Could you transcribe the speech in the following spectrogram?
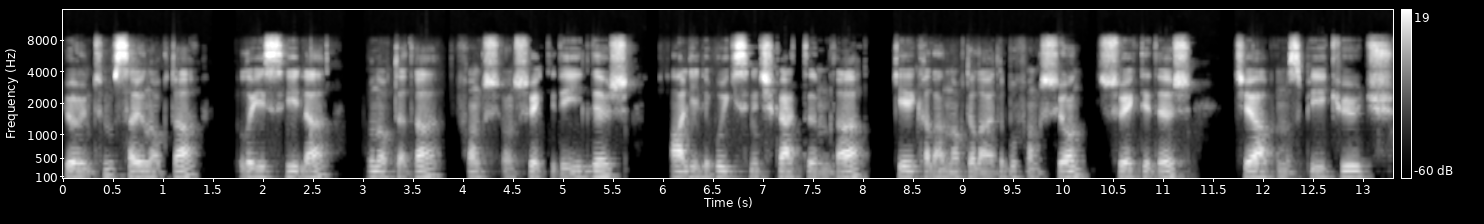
görüntüm sarı nokta. Dolayısıyla bu noktada fonksiyon sürekli değildir. Haliyle bu ikisini çıkarttığımda geri kalan noktalarda bu fonksiyon süreklidir. Cevabımız 1, 2, 3.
